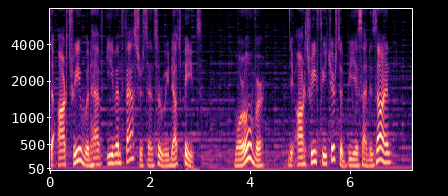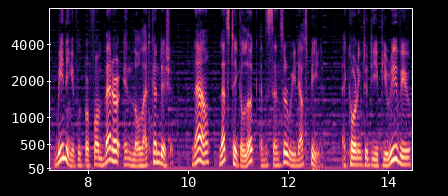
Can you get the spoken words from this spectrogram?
the R3 would have even faster sensor readout speeds. Moreover, the R3 features a BSI design, meaning it will perform better in low light condition. Now, let's take a look at the sensor readout speed. According to DP Review,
